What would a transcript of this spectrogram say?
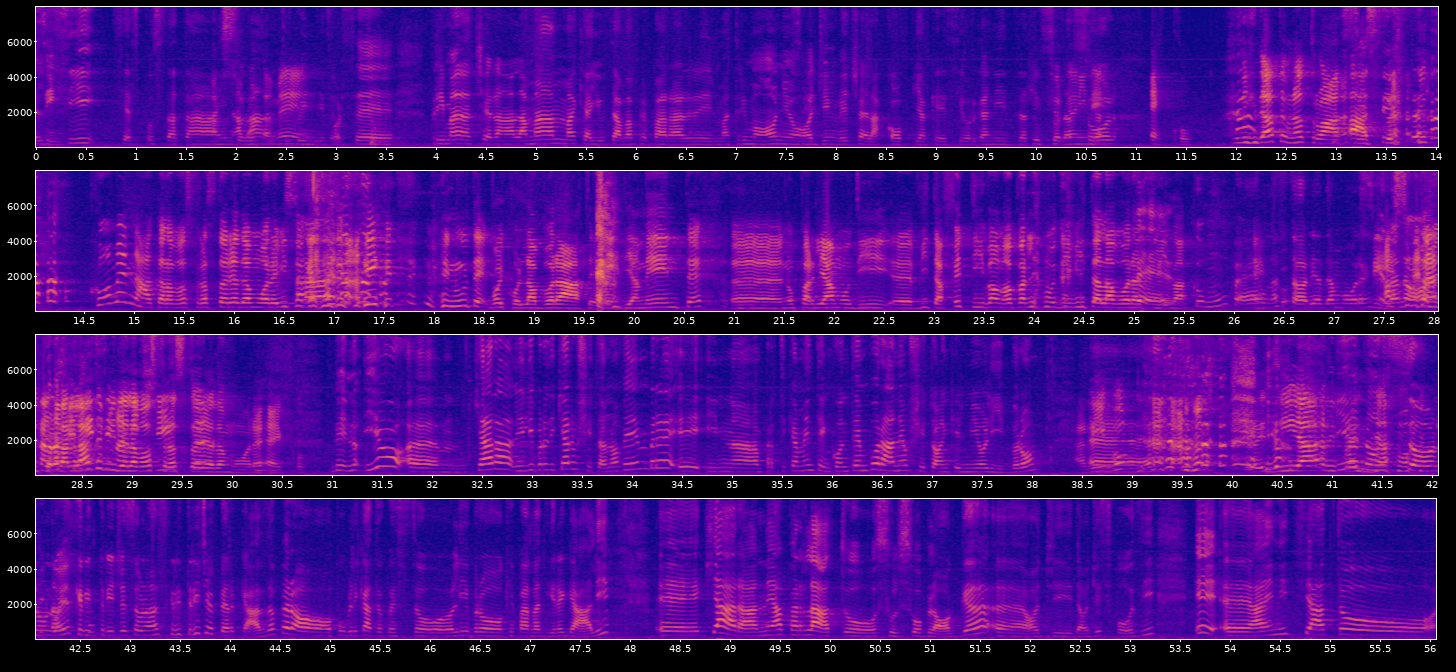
sì. sì si è spostata in avanti, quindi forse prima c'era la mamma che aiutava a preparare il matrimonio, sì. oggi invece è la coppia che si organizza che tutto si organizza. da sola. Ecco, mi date un altro assist. assist. Come è nata la vostra storia d'amore? Visto che siete qui venute, voi collaborate ovviamente, eh, non parliamo di eh, vita affettiva ma parliamo di vita lavorativa. Beh, comunque è ecco. una storia d'amore sì, anche la nostra. Parlatemi della vostra storia d'amore, ecco. Beh, io, ehm, Chiara, il libro di Chiara è uscito a novembre e in, praticamente in contemporanea è uscito anche il mio libro Arrivo. Eh, Regia, io, io non sono una questo. scrittrice, sono una scrittrice per caso, però ho pubblicato questo libro che parla di regali. Eh, Chiara ne ha parlato sul suo blog, eh, oggi, da Oggi Sposi, e eh, ha iniziato,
